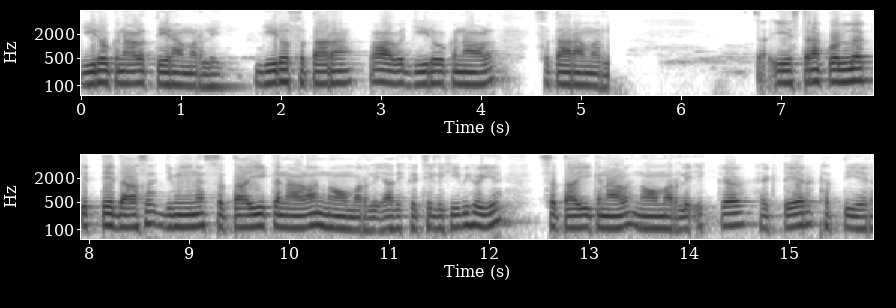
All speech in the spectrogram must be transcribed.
0 ਕਨਾਲ 13 ਮਰਲੇ। 017 ਭਾਵ 0 ਕਨਾਲ 17 ਮਰਲੇ। ਤਾਂ ਇਸ ਤਰ੍ਹਾਂ ਕੁੱਲ ਕਿੱਤੇ 10 ਜ਼ਮੀਨ 27 ਕਨਾਲਾਂ 9 ਮਰਲੇ। ਆ ਦੇਖੋ, ਇੱਥੇ ਲਿਖੀ ਵੀ ਹੋਈ ਹੈ 27 ਕਨਾਲ 9 ਮਰਲੇ 1 ਹੈਕਟੇਅਰ 38 ਏਰ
